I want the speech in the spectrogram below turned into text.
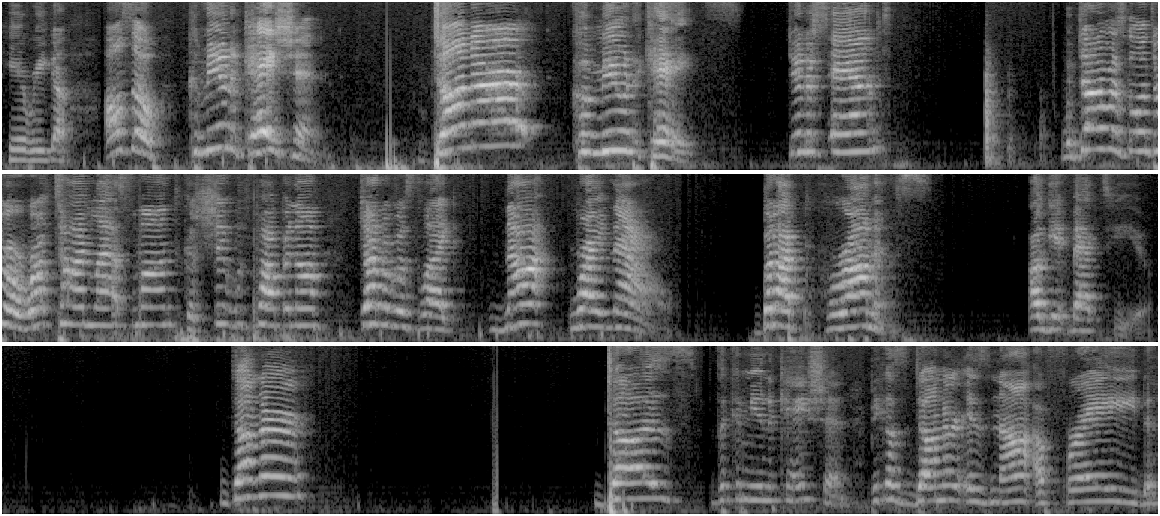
here we go. Also, communication. Dunner communicates. Do you understand? When Dunner was going through a rough time last month because shit was popping off, Dunner was like, not right now, but I promise I'll get back to you. Dunner does the communication because Dunner is not afraid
